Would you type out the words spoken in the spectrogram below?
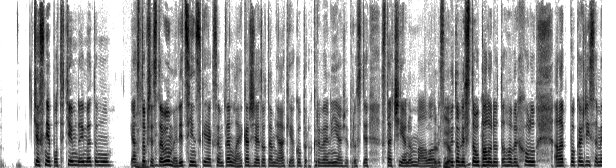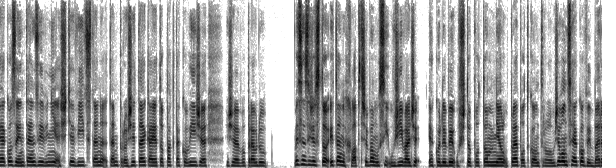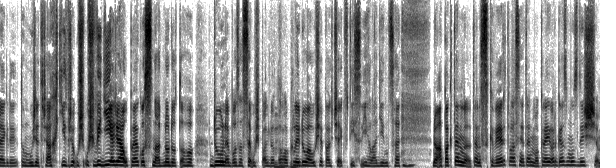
těsně pod tím, dejme tomu, já si to mhm. představuju medicínsky, jak jsem ten lékař, že je to tam nějaký jako prokrvený a že prostě stačí jenom málo, aby, se, aby to vystoupalo mhm. do toho vrcholu, ale po každý se mi jako zintenzivní ještě víc ten, ten prožitek a je to pak takový, že, že opravdu Myslím si, že to i ten chlap třeba musí užívat, že jako kdyby už to potom měl úplně pod kontrolou, že on se jako vybere, kdy to může třeba chtít, protože už, už vidí, že já úplně jako snadno do toho jdu, nebo zase už pak do toho mhm, klidu mhm. a už je pak člověk v té své hladince. Mhm. No a pak ten, ten skvirt, vlastně ten mokrý orgasmus, když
